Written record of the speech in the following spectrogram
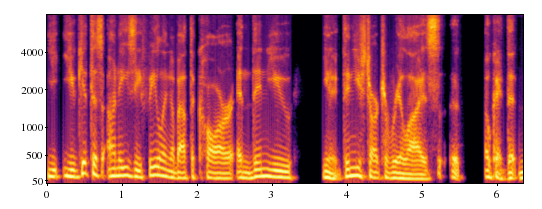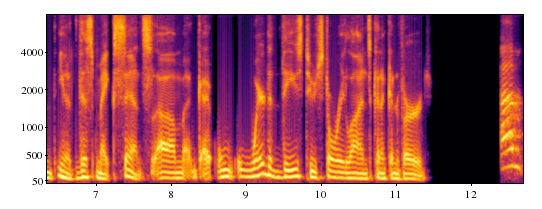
you, you get this uneasy feeling about the car and then you you know then you start to realize uh, okay that you know this makes sense. Um where did these two storylines kind of converge? Um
